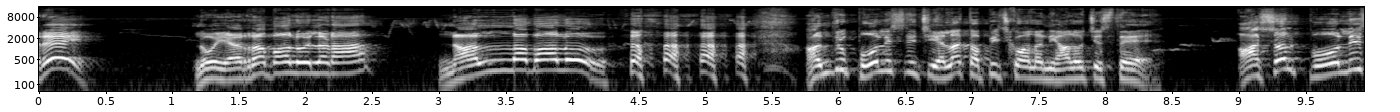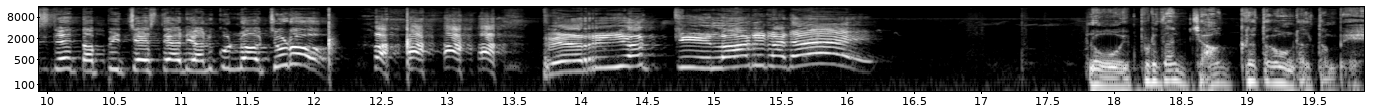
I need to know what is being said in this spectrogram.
రే నువ్వు ఎర్ర బాలు ఇల్లడా? నల్ల బాలు. అందరూ పోలీస్ నుంచి ఎలా తప్పించుకోవాలని ఆలోచిస్తే అసలు పోలీస్నే తప్పించేస్తే అని అనుకున్నావు చూడు. పెరియ నువ్వు ఇప్పుడు దాన్ని జాగ్రత్తగా ఉండాలి తంబి.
